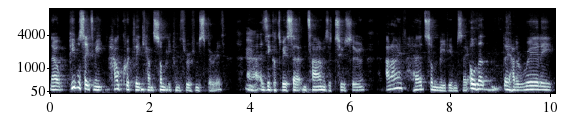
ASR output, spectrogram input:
Now, people say to me, "How quickly can somebody come through from spirit? Mm. Uh, has it got to be a certain time? Is it too soon?" And I've heard some mediums say, "Oh, that they had a really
